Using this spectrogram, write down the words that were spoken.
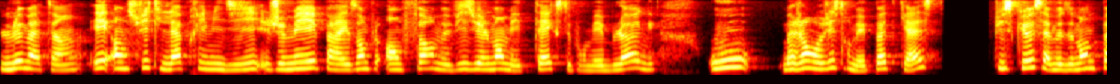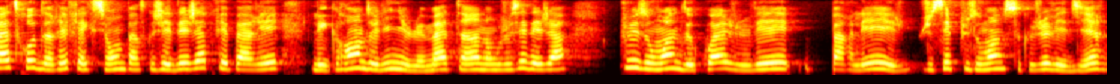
le matin et ensuite l'après-midi, je mets par exemple en forme visuellement mes textes pour mes blogs ou bah, j'enregistre mes podcasts puisque ça me demande pas trop de réflexion parce que j'ai déjà préparé les grandes lignes le matin donc je sais déjà plus ou moins de quoi je vais parler, je sais plus ou moins ce que je vais dire.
